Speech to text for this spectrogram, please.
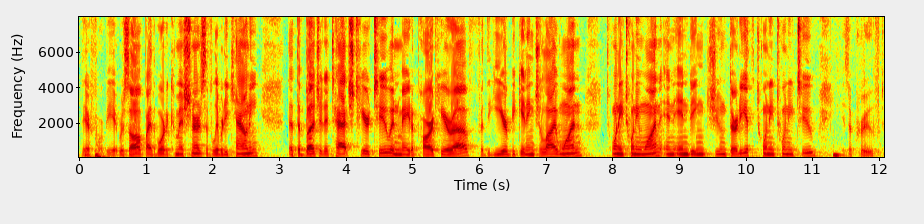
Therefore, be it resolved by the Board of Commissioners of Liberty County that the budget attached hereto and made a part hereof for the year beginning July 1, 2021, and ending June 30th, 2022, is approved.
